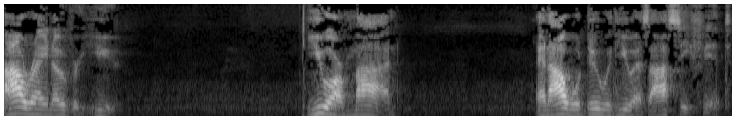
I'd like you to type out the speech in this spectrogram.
I reign over you. You are mine. And I will do with you as I see fit.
